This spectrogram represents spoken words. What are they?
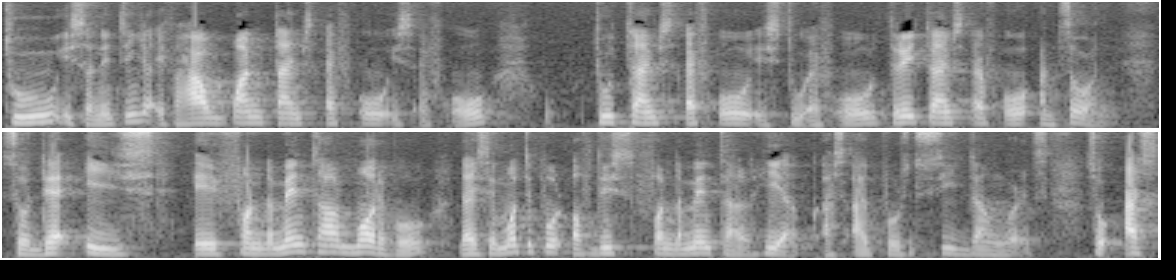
2 is an integer. If I have 1 times FO is FO, 2 times FO is 2FO, 3 times FO, and so on. So there is a fundamental multiple, there is a multiple of this fundamental here as I proceed downwards. So as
